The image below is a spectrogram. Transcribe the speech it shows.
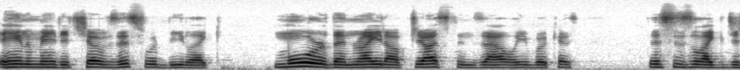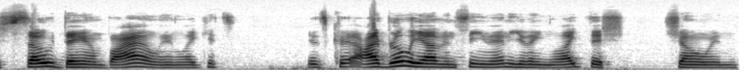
animated shows this would be like more than right up Justin's alley because this is like just so damn violent. Like it's it's I really haven't seen anything like this show in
